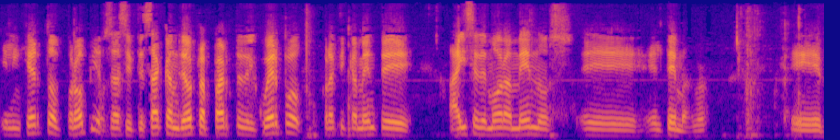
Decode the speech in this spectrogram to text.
el injerto propio, o sea, si te sacan de otra parte del cuerpo, prácticamente ahí se demora menos eh, el tema, ¿no? Eh,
